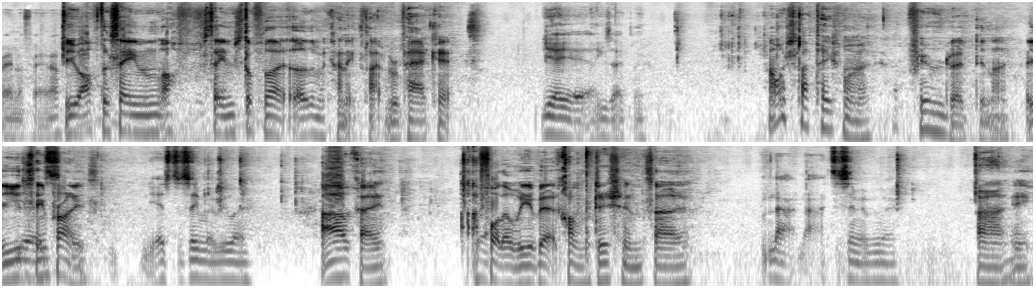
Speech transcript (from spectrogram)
Fair enough, fair enough. Do you offer the same off same stuff like the other mechanics, like repair kits? Yeah, yeah, yeah, exactly. How much did I pay for it? Three hundred, didn't I? Are you the same price? Yeah, it's the same everywhere. Ah, okay. I thought there would be a bit of competition, so Nah, nah, it's the same everywhere. alright.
